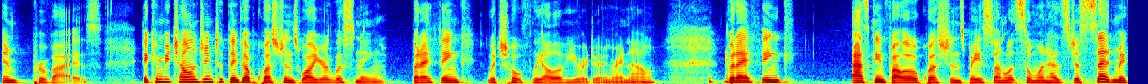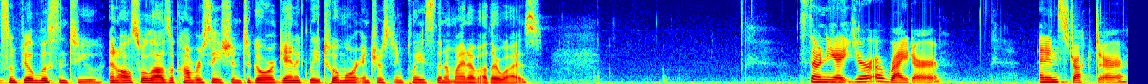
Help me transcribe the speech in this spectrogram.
improvise. It can be challenging to think up questions while you're listening, but I think, which hopefully all of you are doing right now, but I think asking follow up questions based on what someone has just said makes them feel listened to and also allows a conversation to go organically to a more interesting place than it might have otherwise. So Nia, you're a writer, an instructor,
